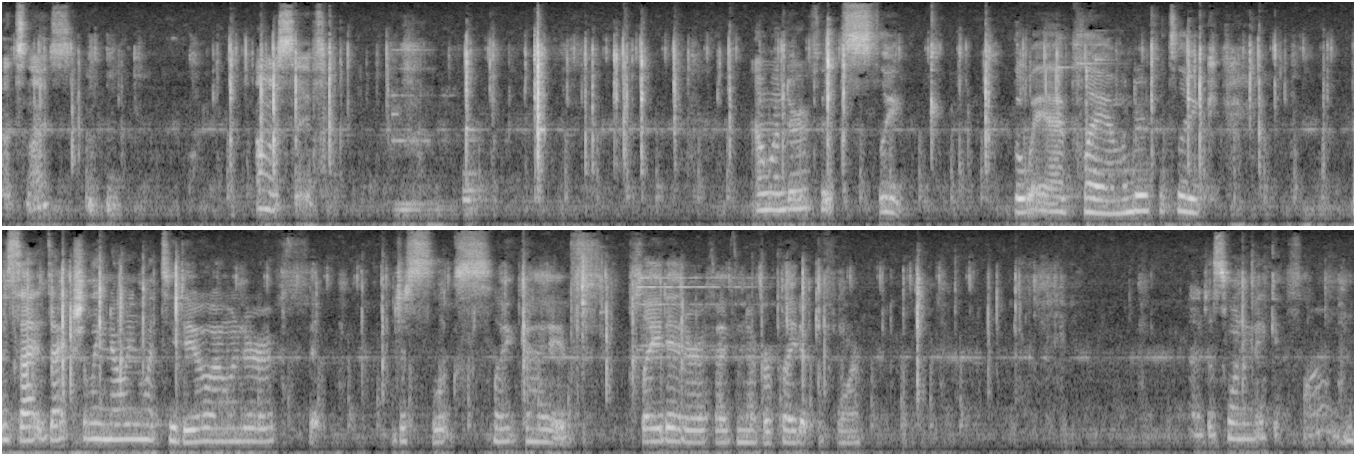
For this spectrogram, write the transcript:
That's nice. I'm gonna save. I wonder if it's like the way I play. I wonder if it's like besides actually knowing what to do, I wonder if it just looks like I've played it or if I've never played it before. I just want to make it fun.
